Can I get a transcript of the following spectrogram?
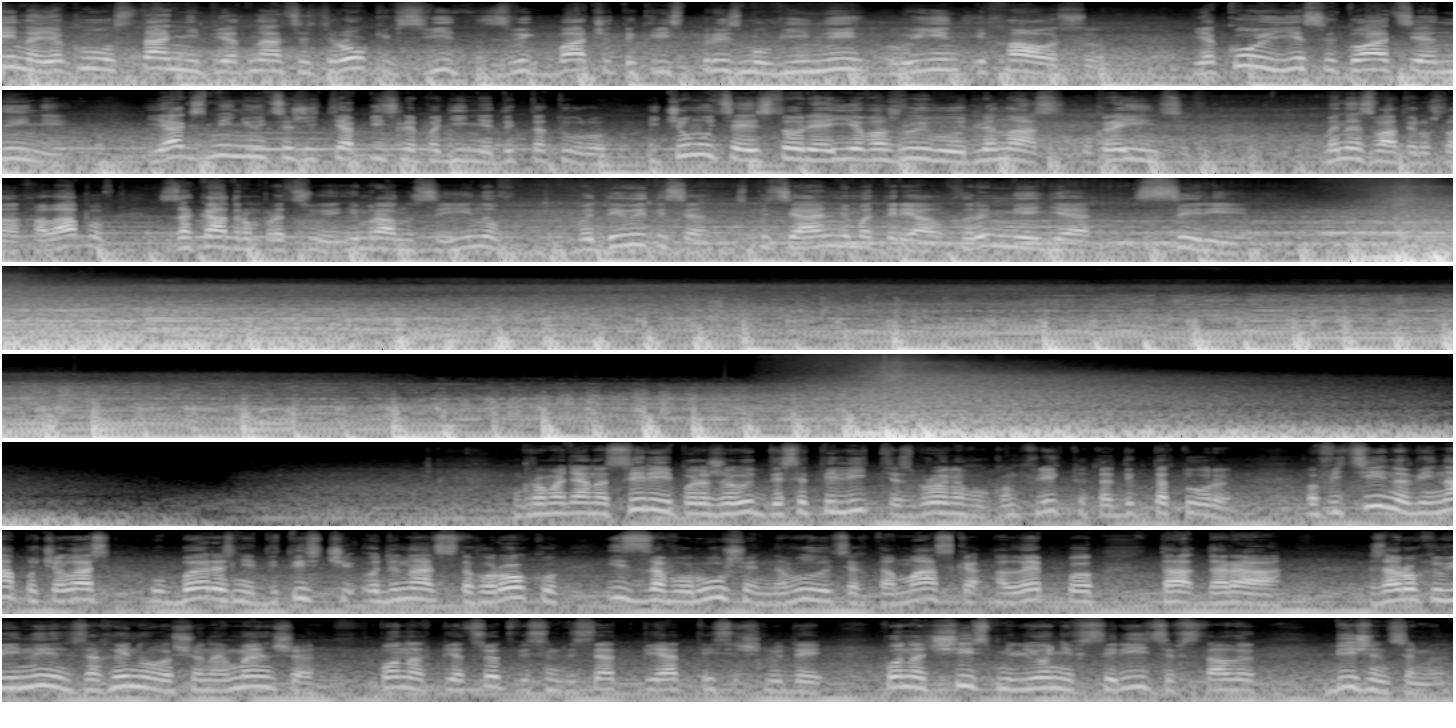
Україна, яку останні 15 років світ звик бачити крізь призму війни, руїн і хаосу. Якою є ситуація нині? Як змінюється життя після падіння диктатури? І чому ця історія є важливою для нас, українців? Мене звати Руслан Халапов. За кадром працює Імран Усеїнов. Ви дивитеся спеціальний матеріал Крим Медіа з Сирії. Громадяни Сирії пережили десятиліття збройного конфлікту та диктатури. Офіційно війна почалась у березні 2011 року із заворушень на вулицях Дамаска, Алеппо та Дараа. За роки війни загинуло щонайменше понад 585 тисяч людей. Понад 6 мільйонів сирійців стали біженцями.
